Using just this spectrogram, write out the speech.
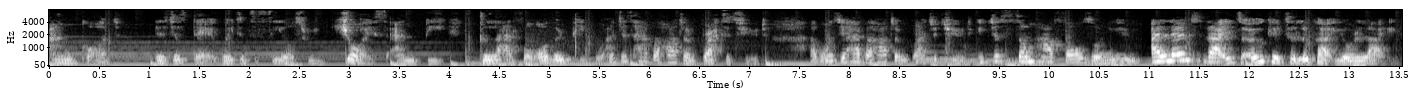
And God is just there waiting to see us rejoice and be glad for other people and just have a heart of gratitude. And once you have a heart of gratitude, it just somehow falls on you. I learned that it's okay to look at your life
